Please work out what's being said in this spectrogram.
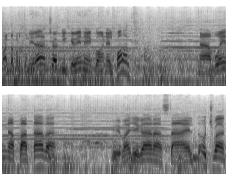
Cuarta oportunidad, Chucky que viene con el punt. Una buena patada que va a llegar hasta el touchback.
